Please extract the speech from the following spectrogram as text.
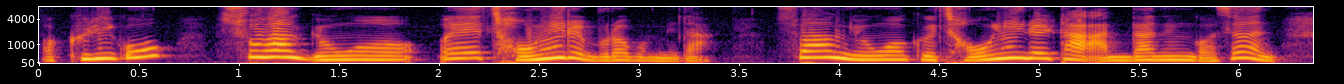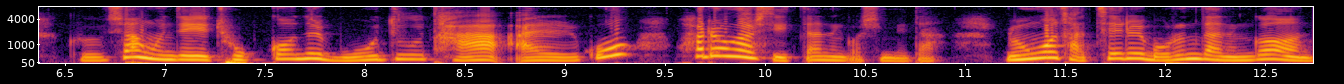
어, 그리고 수학 용어의 정의를 물어봅니다. 수학 용어 그 정의를 다 안다는 것은 그 수학 문제의 조건을 모두 다 알고 활용할 수 있다는 것입니다. 용어 자체를 모른다는 건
